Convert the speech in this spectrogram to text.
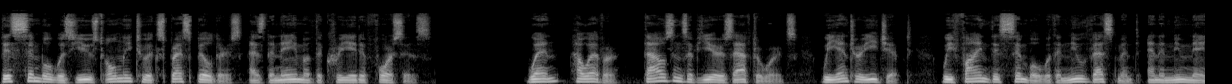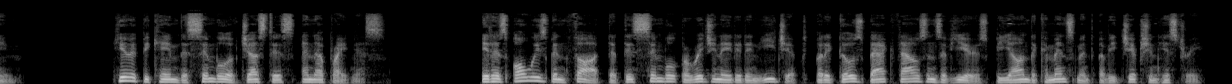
this symbol was used only to express builders as the name of the creative forces. When, however, thousands of years afterwards, we enter Egypt, we find this symbol with a new vestment and a new name. Here it became the symbol of justice and uprightness. It has always been thought that this symbol originated in Egypt but it goes back thousands of years beyond the commencement of Egyptian history.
